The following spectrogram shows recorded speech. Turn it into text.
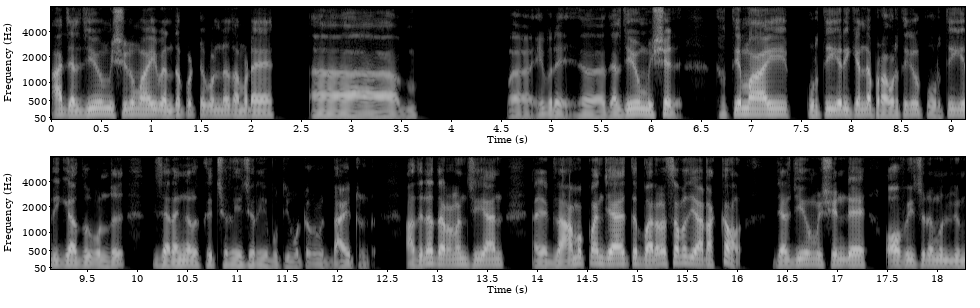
ആ ജൽജീവ മിഷനുമായി ബന്ധപ്പെട്ടുകൊണ്ട് നമ്മുടെ ഇവർ ആ, മിഷൻ കൃത്യമായി പൂർത്തീകരിക്കേണ്ട പ്രവൃത്തികൾ പൂർത്തീകരിക്കാത്തത് കൊണ്ട് ജനങ്ങൾക്ക് ചെറിയ ചെറിയ ബുദ്ധിമുട്ടുകൾ ഉണ്ടായിട്ടുണ്ട്. അതിനെ തരണം ചെയ്യാൻ ഗ്രാമപഞ്ചായത്ത് ഭരണസമിതി അടക്കം ജൽജീവൻ മിഷന്റെ ഓഫീസിന് മുന്നിലും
